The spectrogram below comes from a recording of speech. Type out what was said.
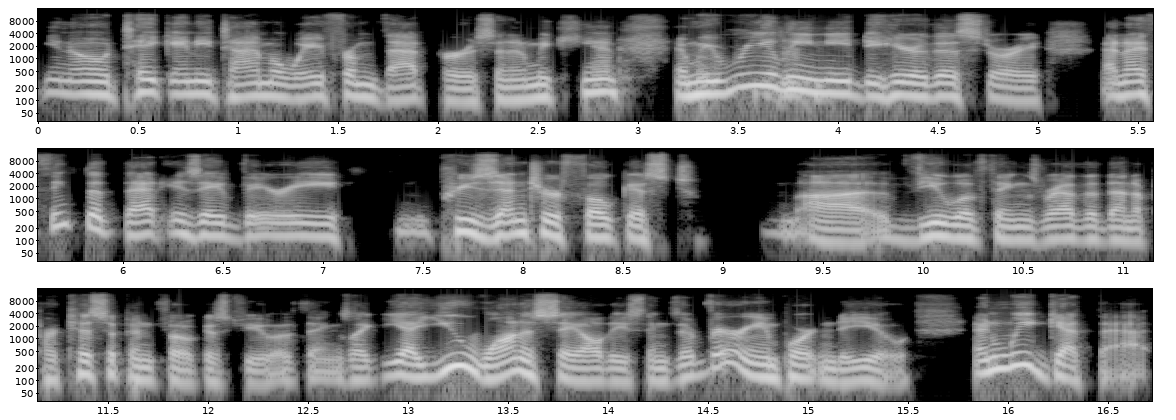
you know take any time away from that person and we can't and we really mm-hmm. need to hear this story and i think that that is a very presenter focused uh, view of things rather than a participant focused view of things. Like, yeah, you want to say all these things, they're very important to you. And we get that.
